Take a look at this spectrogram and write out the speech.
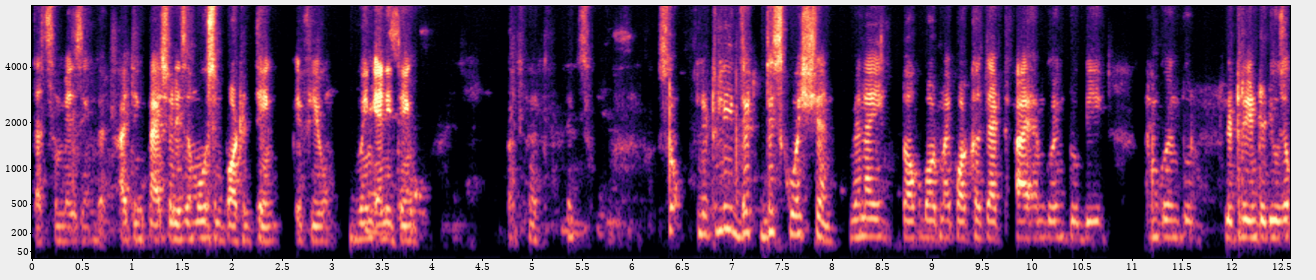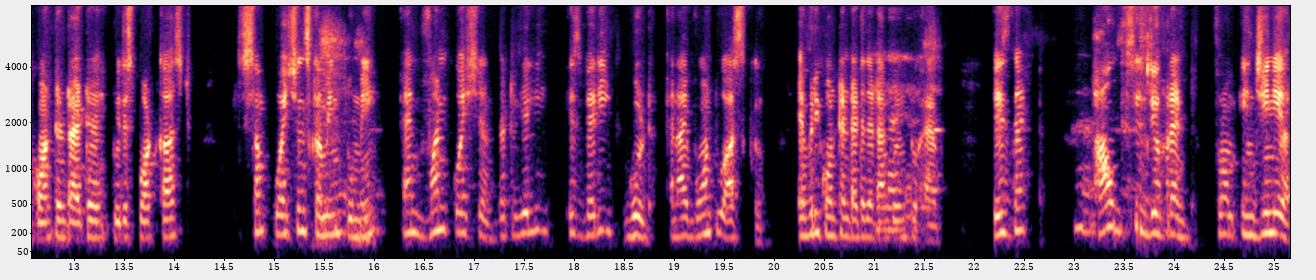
that's amazing that i think passion is the most important thing if you doing anything. So literally that this question when i talk about my podcast that i am going to be i'm going to literally introduce a content writer to this podcast. Some questions coming to me and one question that really is very good and i want to ask every content writer that i'm going to have is that how this is different from engineer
